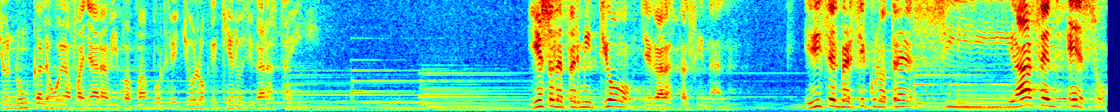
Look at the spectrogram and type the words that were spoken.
yo nunca le voy a fallar a mi papá porque yo lo que quiero es llegar hasta ahí. Y eso le permitió llegar hasta el final. Y dice el versículo 3, si hacen eso,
